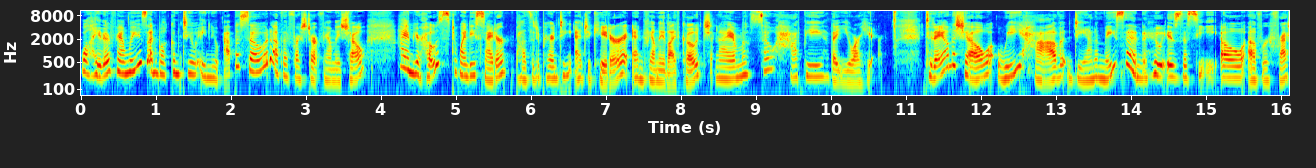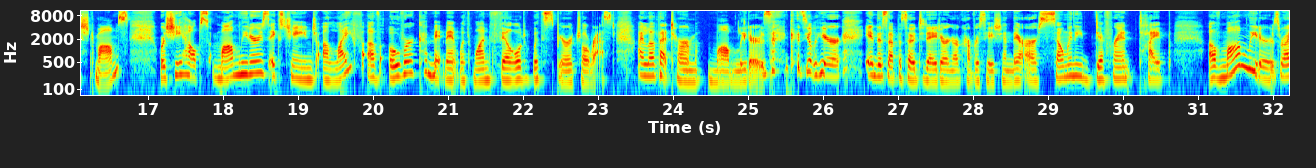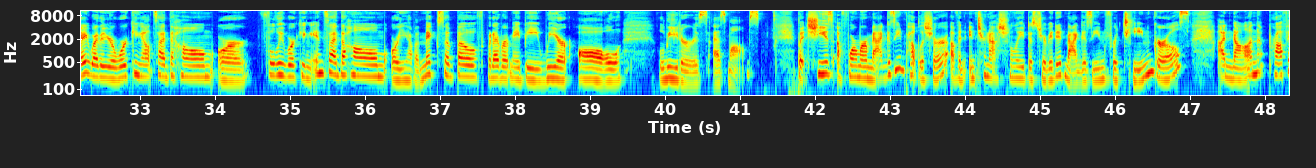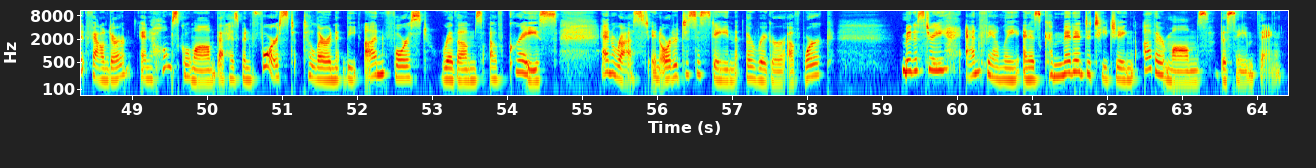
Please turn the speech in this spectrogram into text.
Well, hey there, families, and welcome to a new episode of the Fresh Start Family Show. I am your host, Wendy Snyder, positive parenting educator and family life coach, and I am so happy that you are here. Today on the show, we have Deanna Mason, who is the CEO of Refreshed Moms, where she helps mom leaders exchange a life of overcommitment with one filled with spiritual rest. I love that term, mom leaders, because you'll hear in this episode today during our conversation, there are so many different type of mom leaders, right? Whether you're working outside the home or fully working inside the home or you have a mix of both, whatever it may be, we are all leaders as moms. But she is a former magazine publisher of an internationally distributed magazine for teen girls, a nonprofit founder, and homeschool mom that has been forced to learn the unforced rhythms of grace and rest in order to sustain the rigor of work ministry, and family, and is committed to teaching other moms the same thing.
